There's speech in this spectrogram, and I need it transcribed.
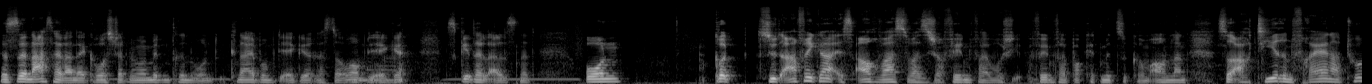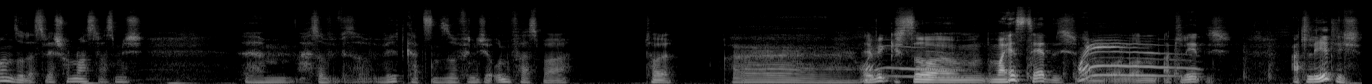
Das ist der Nachteil an der Großstadt, wenn man mittendrin wohnt. Kneipe um die Ecke, Restaurant um die Ecke. Das geht halt alles nicht. Und Gott, Südafrika ist auch was, was ich auf jeden Fall, wo ich auf jeden Fall Bock hätte mitzukommen. Auch ein Land. So auch Tiere in freier Natur und so, das wäre schon was, was mich. Ähm, also so Wildkatzen, so finde ich ja unfassbar toll. Ja, wirklich so ähm, majestätisch und, und, und athletisch. Athletisch.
